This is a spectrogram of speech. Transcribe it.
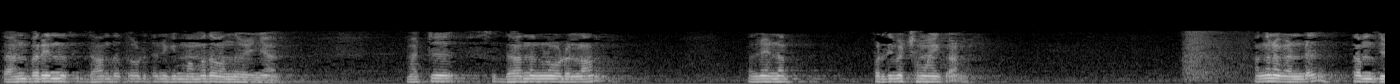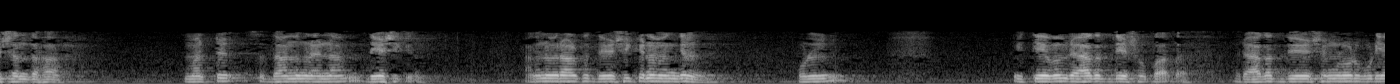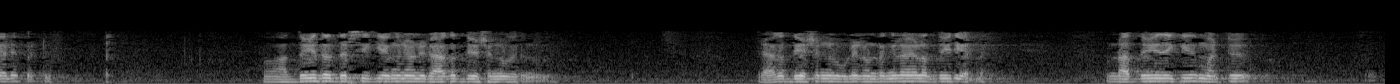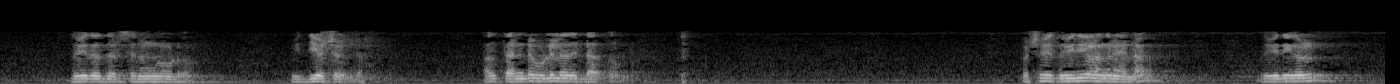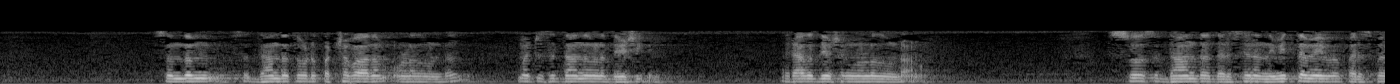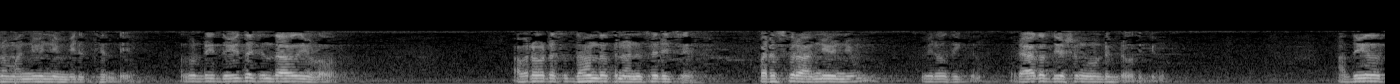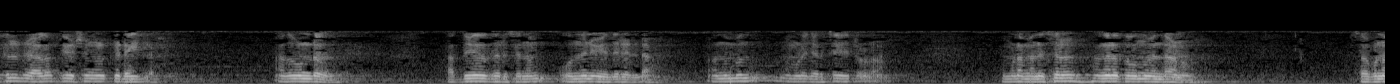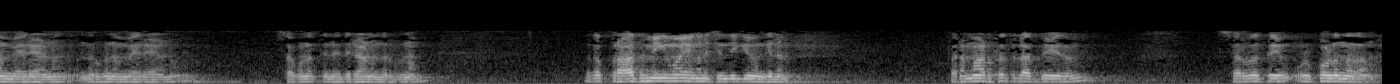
താൻ പറയുന്ന സിദ്ധാന്തത്തോട് തനിക്ക് മമത വന്നു കഴിഞ്ഞാൽ മറ്റ് സിദ്ധാന്തങ്ങളോടെല്ലാം അതിനെല്ലാം പ്രതിപക്ഷമായി കാണും. അങ്ങനെ കണ്ട് തം ദുഷന്ത മറ്റ് സിദ്ധാന്തങ്ങളെല്ലാം ദേഷിക്കുന്നു അങ്ങനെ ഒരാൾക്ക് ദ്വേഷിക്കണമെങ്കിൽ ഉള്ളിൽ ഇത്യവും രാഗദ്വേഷോപാത രാഗദ്വേഷങ്ങളോട് കൂടിയാലേ പറ്റൂ. അദ്വൈത ദർശിക്ക് എങ്ങനെയാണ് രാഗദ്വേഷങ്ങൾ വരുന്നത്? രാഗദ്വേഷങ്ങൾ ഉള്ളിലുണ്ടെങ്കിൽ അയാൾ അദ്വൈതിയല്ല. അതുകൊണ്ട് അദ്വൈതിക്ക് മറ്റ് ദ്വൈത ദർശനങ്ങളോട് വിദ്വേഷമില്ല. അത് തന്റെ ഉള്ളിൽ അതില്ലാത്തതുകൊണ്ട് പക്ഷേ ദ്വൈതികൾ അങ്ങനെയല്ല. ദ്വൈതികൾ സ്വന്തം സിദ്ധാന്തത്തോട് പക്ഷപാതം ഉള്ളതുകൊണ്ട് മറ്റു സിദ്ധാന്തങ്ങളെ ദ്വേഷിക്കുന്നു. രാഗദ്വേഷങ്ങളുള്ളതുകൊണ്ടാണ്. സ്വസിദ്ധാന്ത ദർശന നിമിത്തമേവ പരസ്പരം അന്യോന്യം വിരുദ്ധ്യന്തി. അതുകൊണ്ട് ഈ ദ്വൈത ചിന്താഗതിയുള്ളവർ അവരവരുടെ സിദ്ധാന്തത്തിനനുസരിച്ച് പരസ്പര അന്യോന്യം വിരോധിക്കുന്നു. രാഗദ്വേഷങ്ങൾ കൊണ്ട് വിരോധിക്കുന്നു. അദ്വൈതത്തിൽ രാഗദ്വേഷങ്ങൾക്കിടയില്ല. അതുകൊണ്ട് അദ്വൈത ദർശനം ഒന്നിനും എതിരല്ല. അത് നമ്മൾ ചർച്ച ചെയ്തിട്ടുള്ളതാണ്. നമ്മുടെ മനസ്സിൽ അങ്ങനെ തോന്നും എന്താണ് സഗുണം വേറെയാണ് നിർഗുണം വേറെയാണ് സഗുണത്തിനെതിരാണ് നിർഗുണം. അതൊക്കെ പ്രാഥമികമായി അങ്ങനെ ചിന്തിക്കുമെങ്കിലും പരമാർത്ഥത്തിൽ അദ്വൈതം സർവത്തെയും ഉൾക്കൊള്ളുന്നതാണ്.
